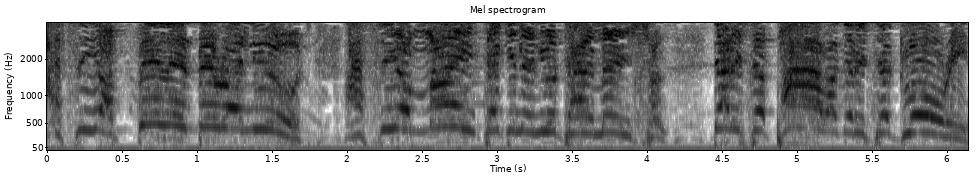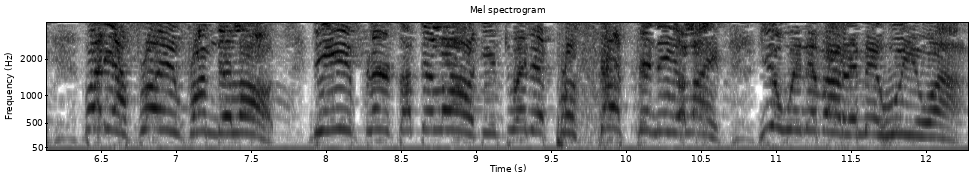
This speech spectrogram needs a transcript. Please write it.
I see your feeling be renewed. I see your mind taking a new dimension. There is a power, there is a glory, but they are flowing from the Lord. The influence of the Lord is doing a processing in your life. You will never remain who you are.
